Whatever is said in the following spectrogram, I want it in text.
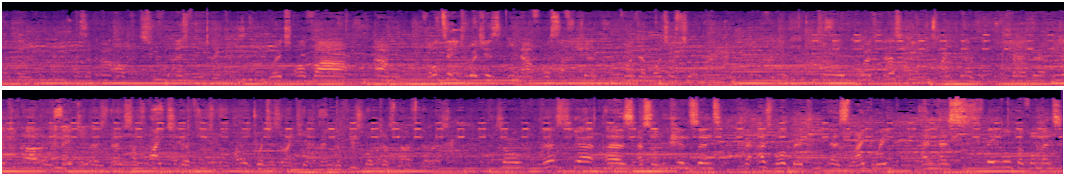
as a pair of two S-volt which offer um, voltage which is enough or sufficient for the motors to operate. So with this being right there, the, the electrical energy is then supplied to the fuse box, which is right here. Then the fuse box just does the rest. So this here is a solution since the S-volt battery is lightweight and has stable performance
